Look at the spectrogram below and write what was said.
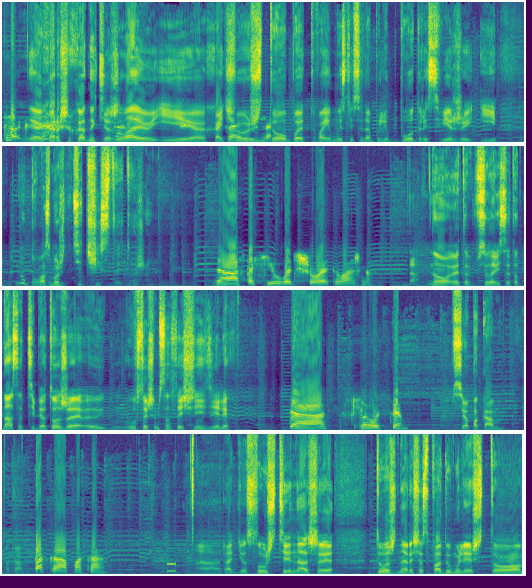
так. Э, Хороших выходных тебе желаю и хочу, Взаимно. чтобы твои мысли всегда были бодрые, свежие и, ну, по возможности, чистые тоже. Да, спасибо большое, это важно. Да, но это все зависит от нас, от тебя тоже. Э, Услышимся на следующей неделе. Да, с удовольствием. Все, пока. Пока. Пока-пока. А, радиослушатели наши тоже, наверное, сейчас подумали, что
